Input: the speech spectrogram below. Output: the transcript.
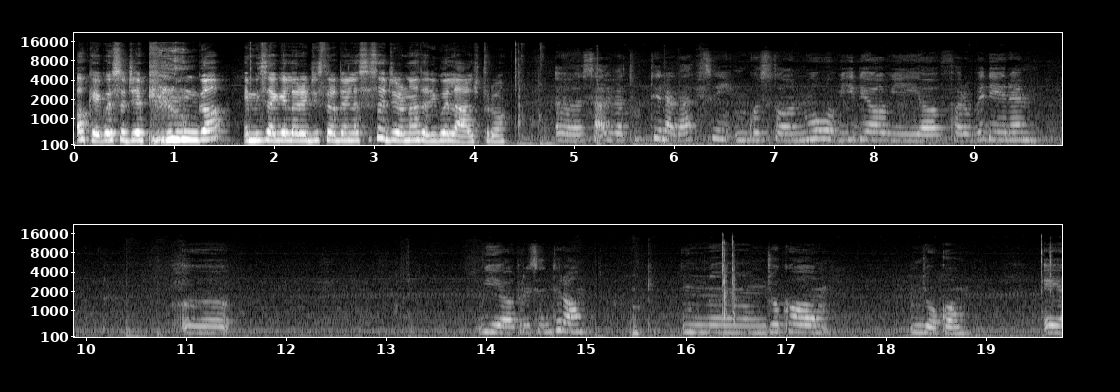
Ok, questo già è più lungo e mi sa che l'ho registrato nella stessa giornata di quell'altro. Uh, salve a tutti ragazzi, in questo nuovo video vi uh, farò vedere, uh, vi presenterò okay. un, un, gioco, un gioco e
